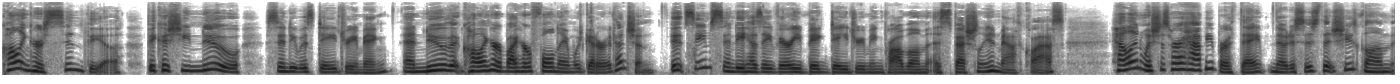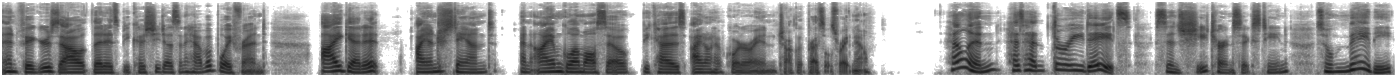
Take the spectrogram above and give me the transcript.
calling her Cynthia because she knew Cindy was daydreaming and knew that calling her by her full name would get her attention. It seems Cindy has a very big daydreaming problem, especially in math class. Helen wishes her a happy birthday, notices that she's glum, and figures out that it's because she doesn't have a boyfriend. I get it. I understand. And I am glum also because I don't have corduroy and chocolate pretzels right now. Helen has had three dates since she turned 16, so maybe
